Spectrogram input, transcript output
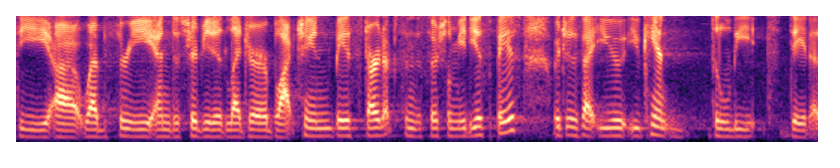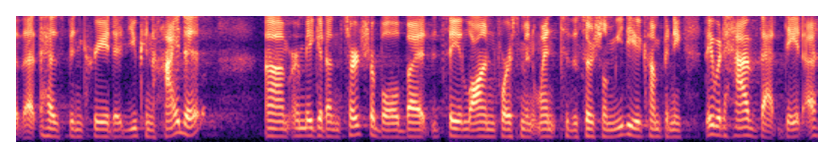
the uh, Web3 and distributed ledger blockchain-based startups in the social media space, which is that you you can't delete data that has been created. You can hide it. Um, or make it unsearchable, but say law enforcement went to the social media company, they would have that data.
